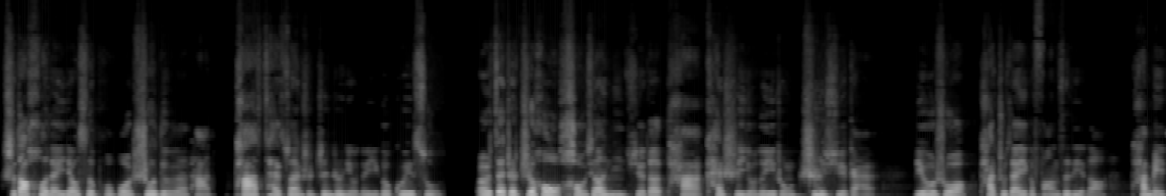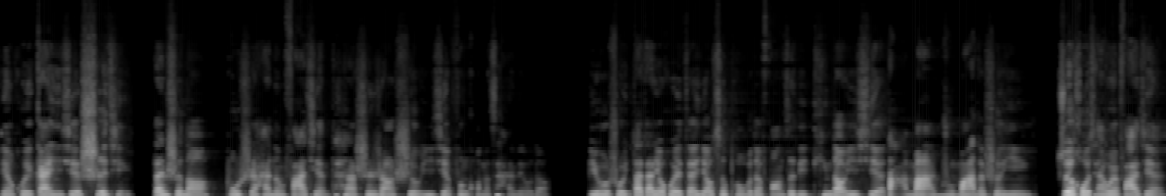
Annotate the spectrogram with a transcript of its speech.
直到后来妖色婆婆收留了他，他才算是真正有的一个归宿。而在这之后，好像你觉得他开始有了一种秩序感，比如说他住在一个房子里了，他每天会干一些事情。但是呢，不时还能发现他身上是有一些疯狂的残留的，比如说，大家又会在幺四婆婆的房子里听到一些打骂、辱骂的声音，最后才会发现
